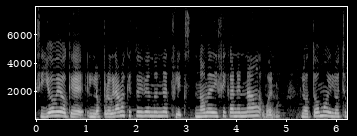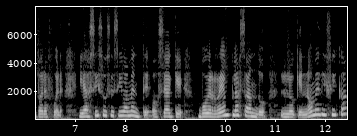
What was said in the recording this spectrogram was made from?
Si yo veo que los programas que estoy viendo en Netflix no me edifican en nada, bueno, lo tomo y lo echo para afuera. Y así sucesivamente. O sea que voy reemplazando lo que no me edifica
